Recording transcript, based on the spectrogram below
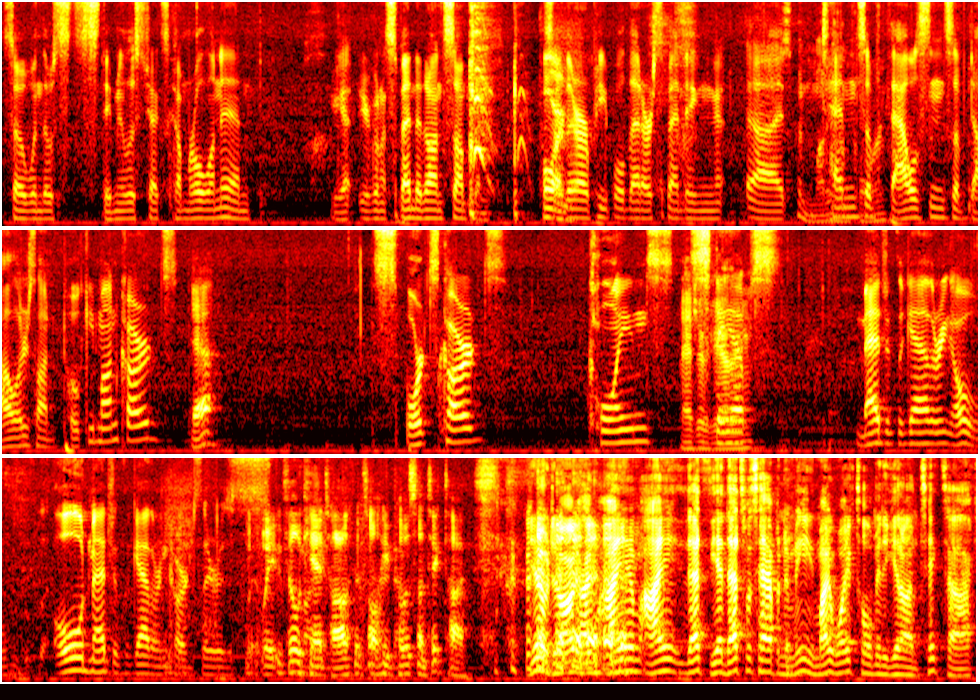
so when those stimulus checks come rolling in, you got, you're going to spend it on something. So there are people that are spending uh, Spend money on tens of thousands of dollars on Pokemon cards, yeah, sports cards, coins, Magic the stamps, Magic the Gathering. Oh, old Magic the Gathering cards. There is. wait, stupid Phil money can't talk. That's all he posts on TikTok. Yo, dog, I'm, I am. I that's yeah. That's what's happened to me. My wife told me to get on TikTok,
